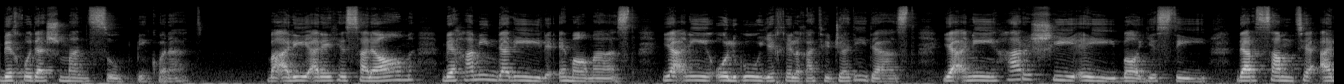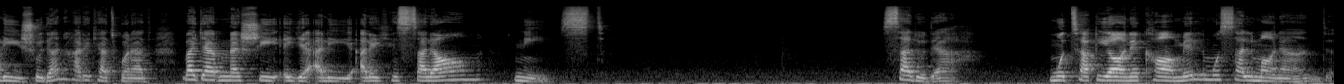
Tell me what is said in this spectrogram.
به خودش منصوب می کند و علی علیه السلام به همین دلیل امام است یعنی الگوی خلقت جدید است یعنی هر شیعی بایستی در سمت علی شدن حرکت کند وگر شیعه علی علیه السلام نیست. 110 متقیان کامل مسلمانند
